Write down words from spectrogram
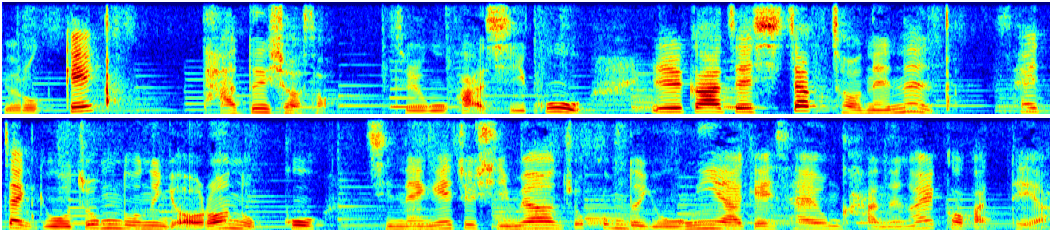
이렇게 닫으셔서 들고 가시고 일과제 시작 전에는 살짝 요 정도는 열어놓고 진행해 주시면 조금 더 용이하게 사용 가능할 것 같아요.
